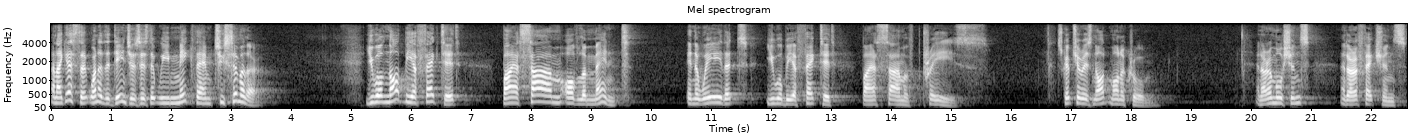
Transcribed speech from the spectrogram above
And I guess that one of the dangers is that we make them too similar. You will not be affected by a psalm of lament in the way that you will be affected by a psalm of praise. Scripture is not monochrome, and our emotions and our affections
